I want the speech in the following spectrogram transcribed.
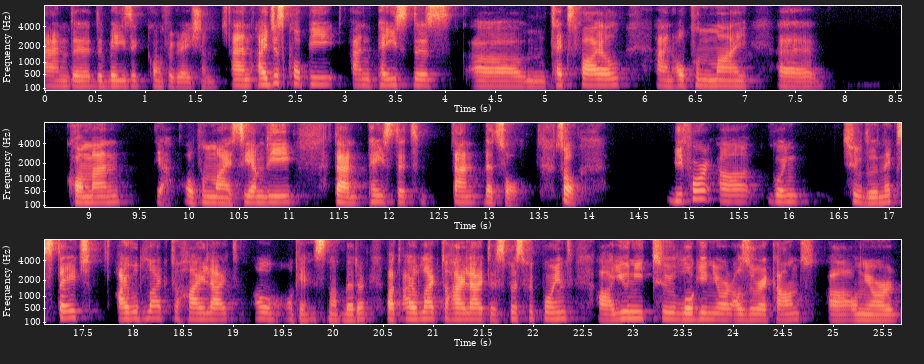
and the, the basic configuration. And I just copy and paste this um, text file and open my uh, command yeah, open my CMD, then paste it, then that's all. So before uh, going to the next stage, I would like to highlight, oh, okay, it's not better, but I would like to highlight a specific point. Uh, you need to log in your Azure account uh, on your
